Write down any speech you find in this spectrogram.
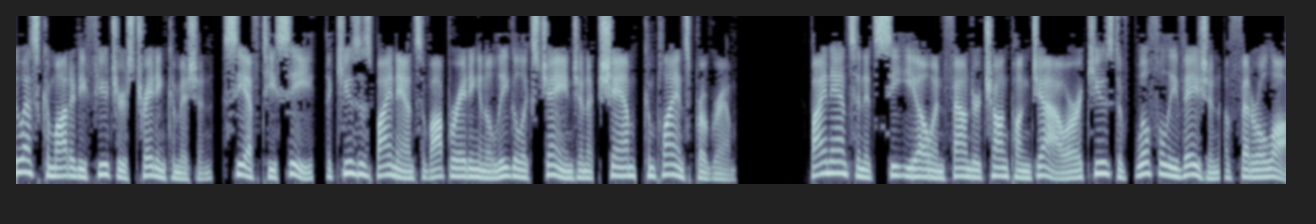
U.S. Commodity Futures Trading Commission, CFTC, accuses Binance of operating an illegal exchange and a sham compliance program. Binance and its CEO and founder Changpeng Zhao are accused of willful evasion of federal law.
